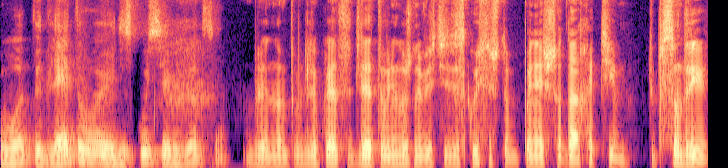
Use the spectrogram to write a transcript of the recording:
Вот, и для этого дискуссия ведется. Блин, ну, мне кажется, для этого не нужно вести дискуссии, чтобы понять, что да, хотим. Ты посмотри,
